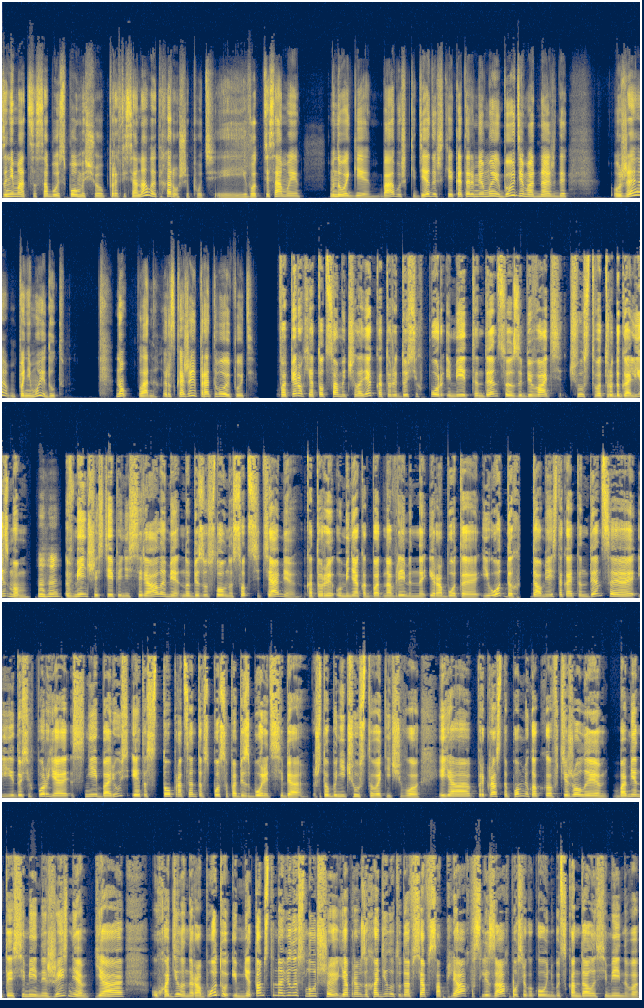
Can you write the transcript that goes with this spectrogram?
заниматься собой с помощью профессионала это хороший путь. И вот те самые многие бабушки, дедушки, которыми мы будем однажды, уже по нему идут. Ну, ладно, расскажи про твой путь. Во-первых, я тот самый человек, который до сих пор имеет тенденцию забивать чувство трудоголизмом угу. в меньшей степени сериалами, но, безусловно, соцсетями, которые у меня как бы одновременно и работа, и отдых. Да, у меня есть такая тенденция, и до сих пор я с ней борюсь, и это сто процентов способ обезболить себя, чтобы не чувствовать ничего. И я прекрасно помню, как в тяжелые моменты семейной жизни я уходила на работу, и мне там становилось лучше. Я прям заходила туда вся в соплях, в слезах после какого-нибудь скандала семейного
